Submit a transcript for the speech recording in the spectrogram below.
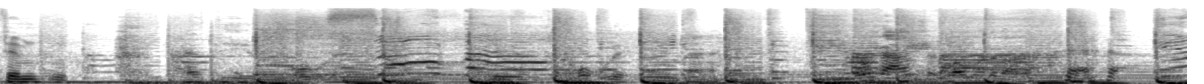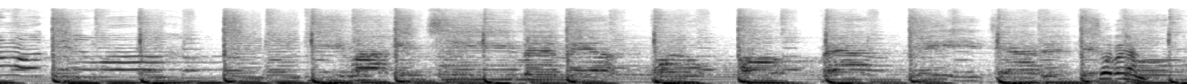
15. Ja, det er utroligt. Det er utroligt. Ja. Nogle gange, så kommer det bare. Sådan.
